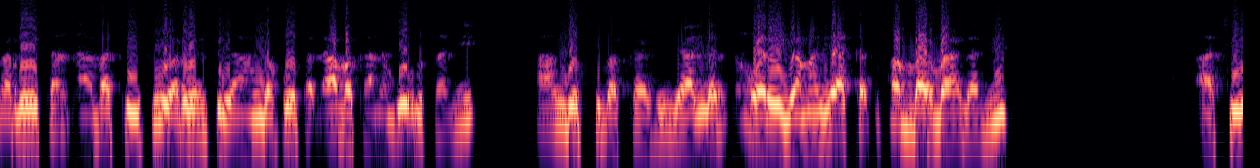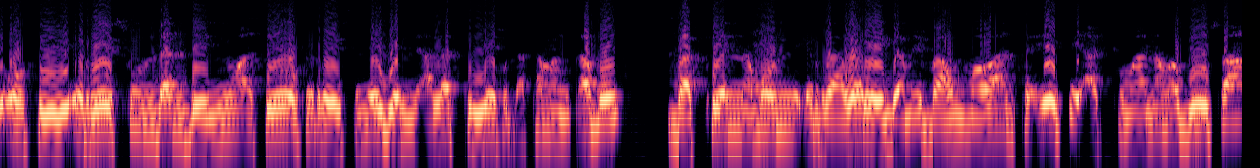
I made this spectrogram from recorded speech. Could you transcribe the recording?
barreessan dhaabatii fi warreen silaa hangafoota dhaaba kana bu'uursanii aangotti bakka jaallan wareegamanii akka dhufan barbaadanii asii ofii irreessuu hin dandeenyu asii of irreessinee jenne alatti illee fudhataman qabu bakkeen namoonni irraa wareegame baahuma waan ta'eef achuma nama buusaa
